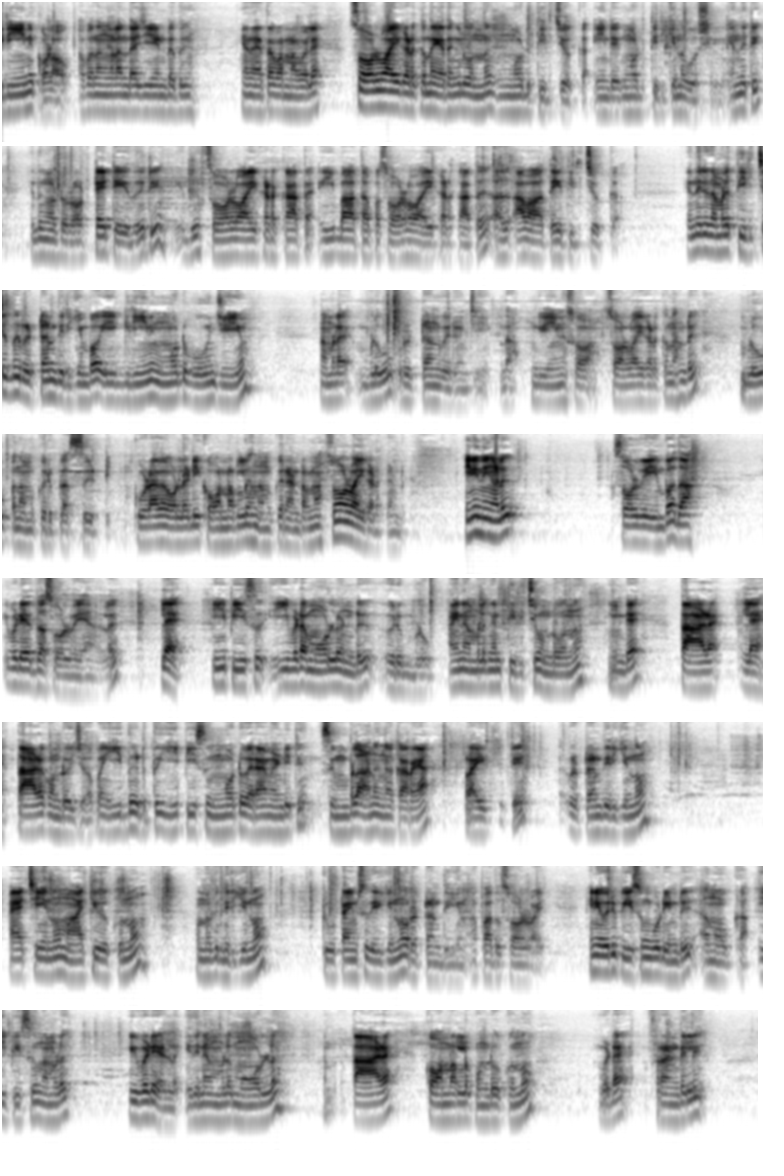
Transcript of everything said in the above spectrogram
ഗ്രീന് കുളമാവും അപ്പോൾ നിങ്ങൾ എന്താ ചെയ്യേണ്ടത്? ഞാൻ നേരത്തെ പറഞ്ഞ പോലെ സോൾവ് ആയി കിടക്കുന്ന ഏതെങ്കിലും ഒന്ന് ഇങ്ങോട്ട് തിരിച്ചു വെക്കുക. ഇതിന്റെ ഇങ്ങോട്ട് തിരിക്കുന്ന പൊസിഷനിൽ എന്നിട്ട് ഇത് ഇങ്ങോട്ട് റൊട്ടേറ്റ് ചെയ്തിട്ട് ഇത് സോൾവ് ആയി കിടക്കാത്ത ഈ ഭാഗത്ത് അപ്പോൾ സോൾവ് ആയി കിടക്കാത്ത അത് ആ ഭാഗത്തേക്ക് തിരിച്ചു വെക്കുക. എന്നിട്ട് നമ്മൾ തിരിച്ചത് റിട്ടേൺ തിരിക്കുമ്പോൾ ഈ ഗ്രീൻ ഇങ്ങോട്ട് പോവുകയും ചെയ്യും. നമ്മളെ ബ്ലൂ റിട്ടേൺ വരികയും ചെയ്യും. ഇതാ ഗ്രീൻ സോ സോൾവ് ആയി കിടക്കുന്നുണ്ട്. ബ്ലൂ ഇപ്പം നമുക്കൊരു പ്ലസ് കിട്ടി. കൂടാതെ ഓൾറെഡി കോർണറിൽ നമുക്ക് രണ്ടെണ്ണം സോൾവ് ആയി കിടക്കുന്നുണ്ട്. ഇനി നിങ്ങൾ സോൾവ് ചെയ്യുമ്പോൾ അതാ ഇവിടെ ഇതാ സോൾവ് ചെയ്യാനുള്ളത് അല്ലേ ഈ പീസ് ഇവിടെ മുകളിലുണ്ട് ഒരു ബ്ലൂ അതിന് നമ്മളിങ്ങനെ തിരിച്ചു കൊണ്ടുവന്ന് ഇതിന്റെ താഴെ അല്ലേ താഴെ കൊണ്ടുപോയിച്ചു അപ്പം ഇത് എടുത്ത് ഈ പീസ് ഇങ്ങോട്ട് വരാൻ വേണ്ടിയിട്ട് സിമ്പിളാണ് നിങ്ങൾക്കറിയാം. റൈറ്റ് റിട്ടേൺ തിരിക്കുന്നു. മാച്ച് ചെയ്യുന്നു മാറ്റി വെക്കുന്നു ഒന്നുകൂടി തിരിക്കുന്നു ടു ടൈംസ് തിരിക്കുന്നു റിട്ടേൺ തിരിക്കുന്നു. അപ്പോൾ അത് സോൾവ് ആയി. ഇനി ഒരു പീസും കൂടി ഉണ്ട് അത് നോക്കുക ഈ പീസ് നമ്മൾ ഇവിടെയുള്ളു ഇതിനെ നമ്മൾ മുകളിൽ താഴെ കോർണറിൽ കൊണ്ടുവെക്കുന്നു. ഇവിടെ ഫ്രണ്ടിൽ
